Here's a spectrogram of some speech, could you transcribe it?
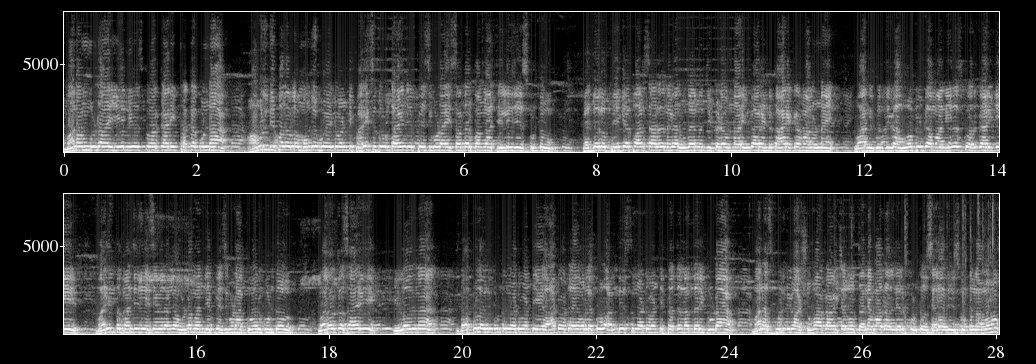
మనం కూడా ఏ నియోజకవర్గానికి తగ్గకుండా అభివృద్ధి పదంలో ముందుకు పోయేటువంటి పరిస్థితులు ఉంటాయని చెప్పేసి కూడా ఈ సందర్భంగా తెలియజేసుకుంటూ పెద్దలు పీకే పార్సారథన్ గారు ఉదయం నుంచి ఇక్కడ ఉన్నారు. ఇంకా రెండు కార్యక్రమాలు ఉన్నాయి. వారిని కొద్దిగా ఓపికగా మా నియోజకవర్గానికి మరింత మంచి చేసే విధంగా ఉండమని చెప్పేసి కూడా కోరుకుంటూ మరొకసారి ఈ రోజున డబ్బులు అందుకుంటున్నటువంటి ఆటో డ్రైవర్లకు అందిస్తున్నటువంటి పెద్దలందరికీ కూడా మనస్ఫూర్తిగా శుభాకాంక్షలు ధన్యవాదాలు తెలుపుకుంటూ సెలవు తీసుకుంటున్నాము.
